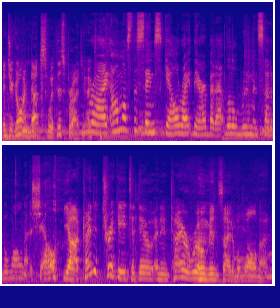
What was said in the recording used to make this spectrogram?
And you're going nuts with this project. Right, almost the same scale right there, but that little room inside of a walnut shell. Yeah, kind of tricky to do an entire room inside of a walnut Right,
